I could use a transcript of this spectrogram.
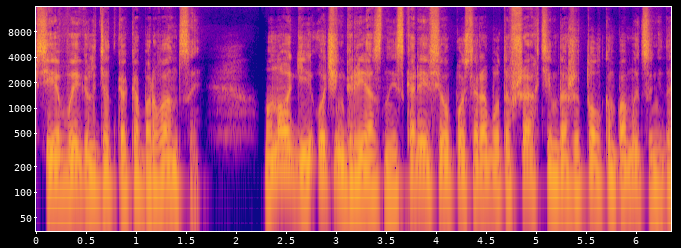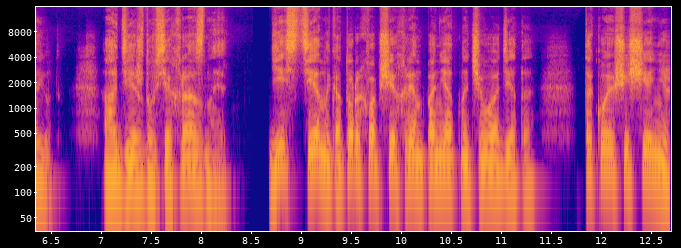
Все выглядят как оборванцы. Многие очень грязные, скорее всего, после работы в шахте им даже толком помыться не дают. А одежда у всех разная. Есть стены, которых вообще хрен понятно, чего одето. Такое ощущение,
